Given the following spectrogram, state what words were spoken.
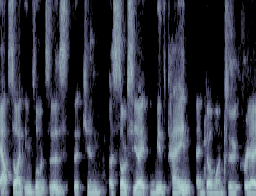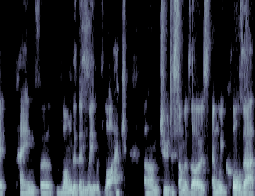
outside influences that can associate with pain and go on to create pain for longer than we would like um, due to some of those. And we call that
